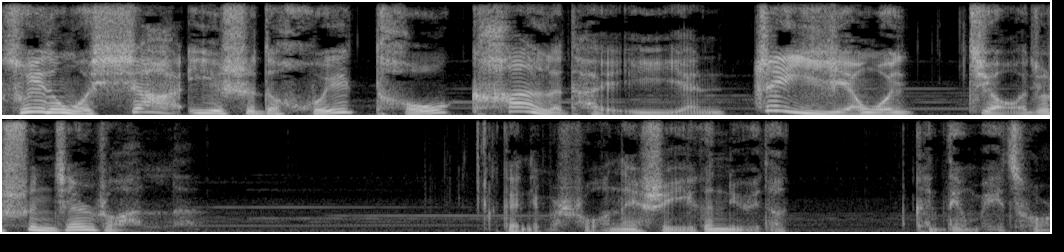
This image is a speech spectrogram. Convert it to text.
所以呢，我下意识的回头看了他一眼，这一眼我。脚就瞬间软了。跟你们说，那是一个女的，肯定没错。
